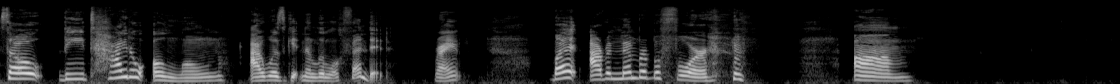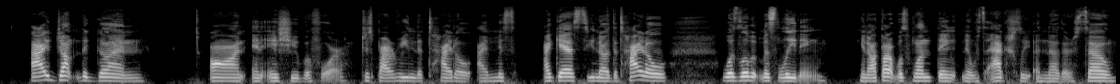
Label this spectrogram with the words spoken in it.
So the title alone, I was getting a little offended, right? But I remember before, um, I jumped the gun on an issue before just by reading the title. I miss, I guess, you know, the title was a little bit misleading. You know, I thought it was one thing and it was actually another. So,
